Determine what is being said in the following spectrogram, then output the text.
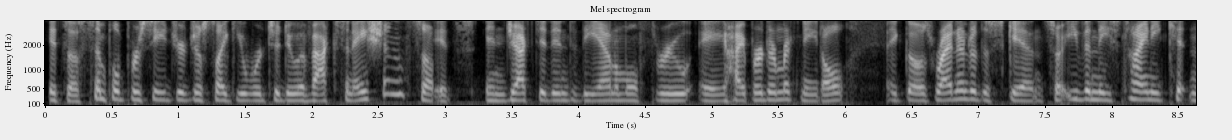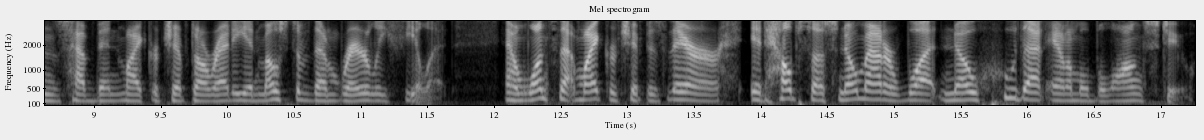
it's a simple procedure just like you were to do a vaccination. So it's injected into the animal through a hypodermic needle. It goes right under the skin. So even these tiny kittens have been microchipped already and most of them rarely feel it. And once that microchip is there, it helps us, no matter what, know who that animal belongs to.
